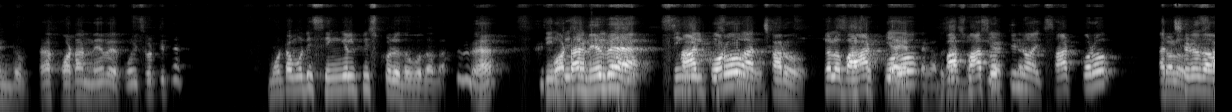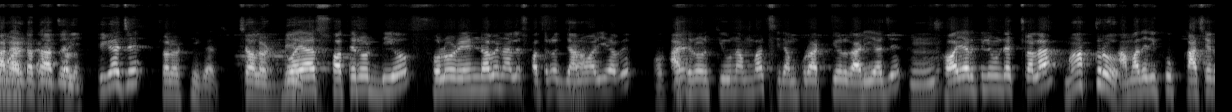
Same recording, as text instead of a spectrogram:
একদম। কটা নেবে পঁয়ষট্টিতে? মোটামুটি সিঙ্গেল পিস করে দেবো দাদা। হ্যাঁ? কটা নেবে? ষাট করো আর ছাড়ো। চলো ষাট বাষট্টি করো বাষট্টি বাষট্টি নয় ষাট করো আর ছেড়ে দাও মালটা তাড়াতাড়ি। ঠিক আছে? চলো ঠিক আছে। চলো দু হাজার সতেরোর ডিও হবে নাহলে জানুয়ারি হবে। আঠেরোর কিউ নাম্বার শ্রীরামপুর আটটিওর গাড়ি আছে। ছ হাজার কিলোমিটার চলা। মাত্র? আমাদেরই খুব কাছের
